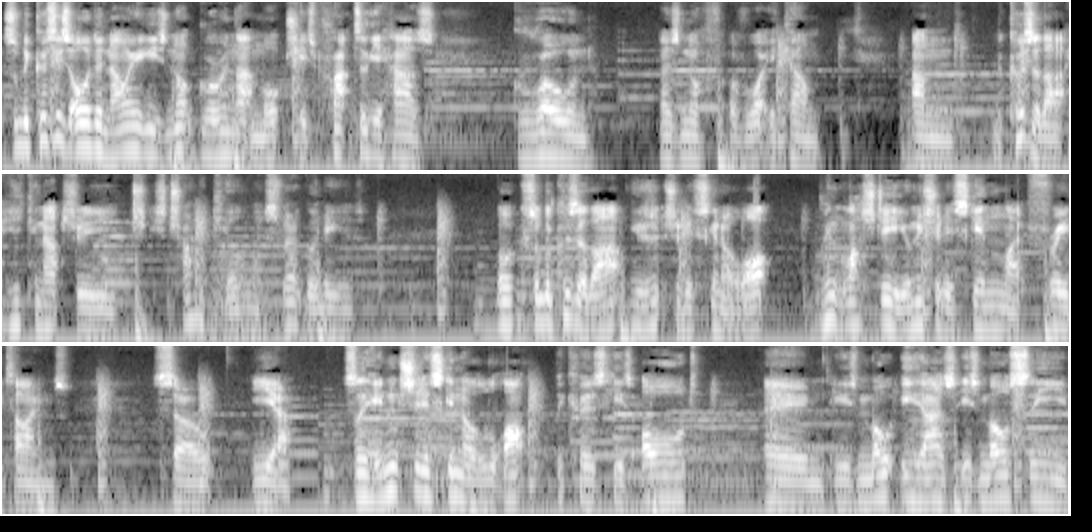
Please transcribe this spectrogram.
So because he's older now, he's not growing that much. He practically has grown as enough of what he can. And because of that, he can actually, he's trying to kill me, I swear God he is. Well, so because of that, he doesn't shed his skin a lot. I think last year he only shed his skin like three times. So, yeah. So he didn't shed his skin a lot because he's old. Um, he's mo he has he's mostly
